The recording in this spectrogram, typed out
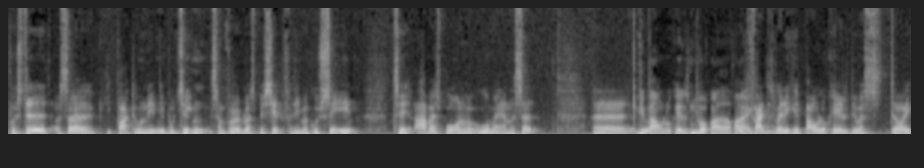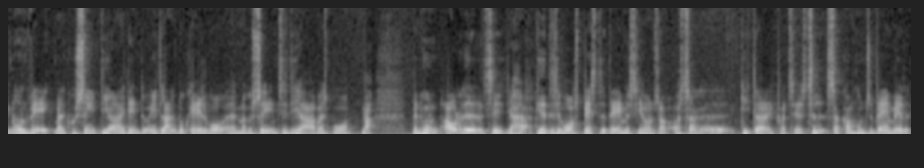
på stedet. Og så bragte hun ind i butikken, som for var specielt, fordi man kunne se ind til arbejdsbordene, hvor urmagerne sad. Uh, I baglokalet, på ræde og række? Faktisk var det ikke et baglokale. Det var, der var ikke nogen væg. Man kunne se direkte ind. Det var et langt lokale, hvor uh, man kunne se ind til de her arbejdsbord. Nå, men hun afleverede det til, jeg har givet det til vores bedste dame, siger hun så. Og så øh, gik der et kvarters tid, så kom hun tilbage med det,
